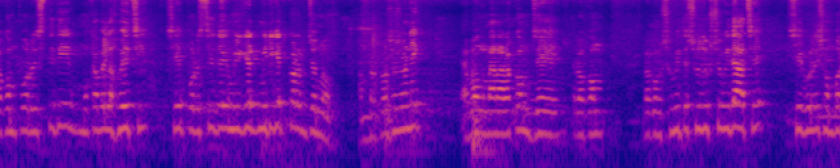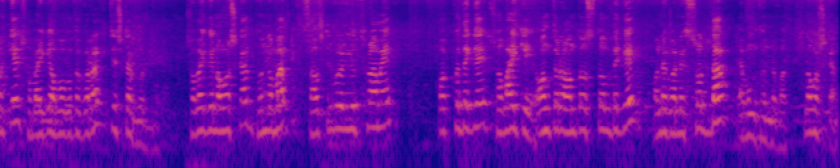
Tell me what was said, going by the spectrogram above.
রকম পরিস্থিতির মোকাবিলা হয়েছি, সেই পরিস্থিতিকে মিটিগেট মিটিগেট করার জন্য আমরা প্রশাসনিক এবং নানা রকম যে রকম রকম সুবিধা সুযোগ সুবিধা আছে, সেগুলি সম্পর্কে সবাইকে অবগত করার চেষ্টা করব। সবাইকে নমস্কার, ধন্যবাদ। সাউথ ত্রিপুরা ইউথ ফোরামের পক্ষ থেকে সবাইকে, অন্তর অন্তঃস্থল থেকে অনেক অনেক শ্রদ্ধা এবং ধন্যবাদ। নমস্কার।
